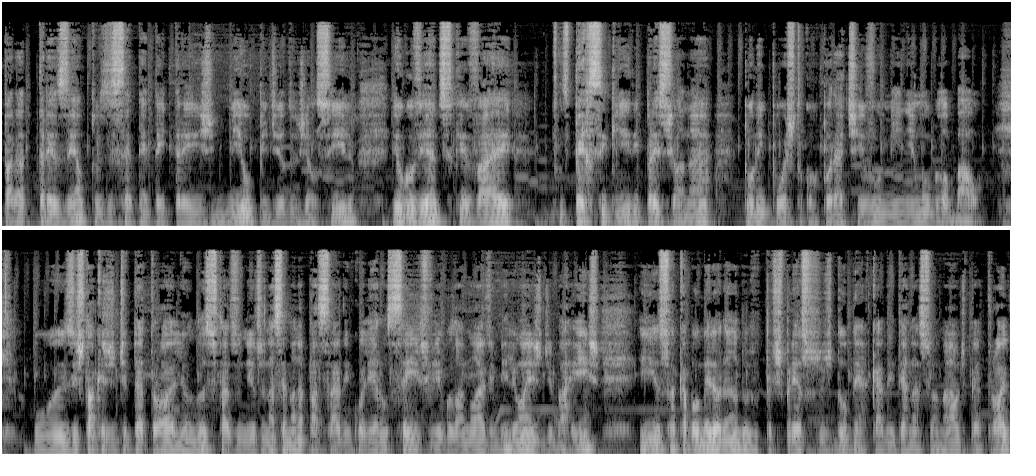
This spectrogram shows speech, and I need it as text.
para 373 mil pedidos de auxílio, e o governo disse que vai perseguir e pressionar por imposto corporativo mínimo global. Os estoques de petróleo nos Estados Unidos na semana passada encolheram 6,9 milhões de barris e isso acabou melhorando os preços do mercado internacional de petróleo,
